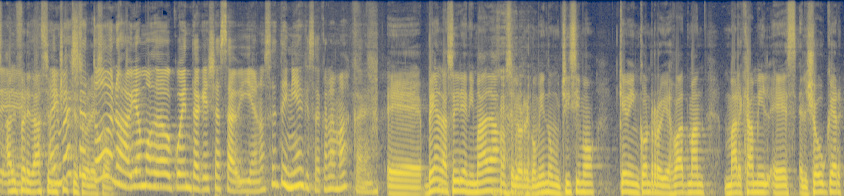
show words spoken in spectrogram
Aguantate. Alfred hace un Además, chiste ya sobre todos eso. nos habíamos dado cuenta que ella sabía. No se tenía que sacar la máscara. Eh, vean la serie animada, se lo recomiendo muchísimo. Kevin Conroy es Batman, Mark Hamill es el Joker.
